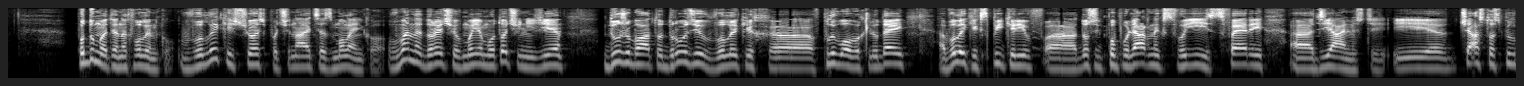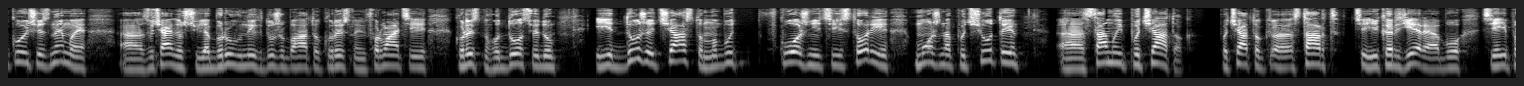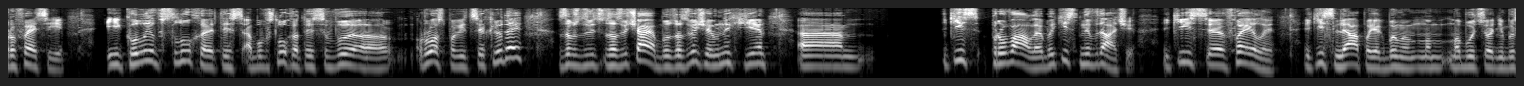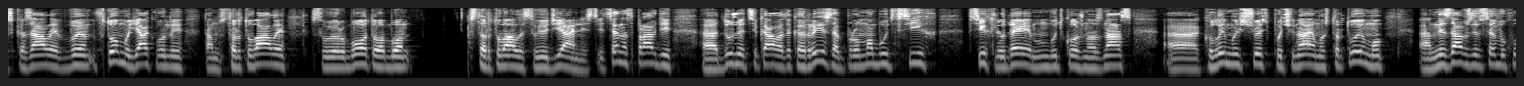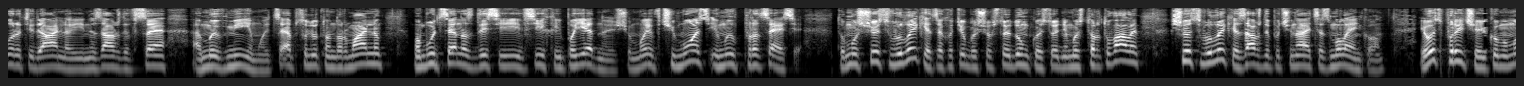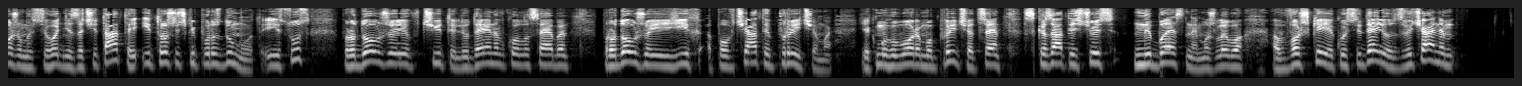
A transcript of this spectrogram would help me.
Подумайте на хвилинку, велике щось починається з маленького. В мене, до речі, в моєму оточенні є дуже багато друзів, великих е, впливових людей, великих спікерів, е, досить популярних в своїй сфері е, діяльності. І часто спілкуючись з ними, звичайно, що я беру в них дуже багато корисної інформації, корисного досвіду. І дуже часто, мабуть, в кожній цій історії можна почути е, самий початок. Початок е, старт цієї кар'єри або цієї професії. І коли вслухаєтесь або вслухатись в е, розповідь цих людей, завжди зазвичай або зазвичай у них є. Е, Якісь провали або якісь невдачі, якісь е, фейли, якісь ляпи, як би ми, мабуть, сьогодні би сказали, в, в тому, як вони там стартували свою роботу або стартували свою діяльність. І це насправді е, дуже цікава така риса про, мабуть, всіх, всіх людей, мабуть, кожного з нас. Е, Коли ми щось починаємо, стартуємо, е, не завжди все виходить ідеально, і не завжди все ми вміємо. І це абсолютно нормально. Мабуть, це нас десь і всіх і поєднує, що ми вчимось і ми в процесі. Тому щось велике, це хотів би, щоб з тою думкою сьогодні ми стартували. Щось велике завжди починається з маленького. І ось притча, яку ми можемо сьогодні зачитати і трошечки пороздумувати. Ісус продовжує вчити людей навколо себе, продовжує їх повчати притчами. Як ми говоримо, притча це сказати щось небесне, можливо, важке якусь ідею звичайним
